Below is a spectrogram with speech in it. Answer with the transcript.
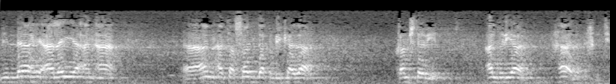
لله علي أن أن أتصدق بكذا. خمسة ريال. ألف ريال. هذا اخرج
